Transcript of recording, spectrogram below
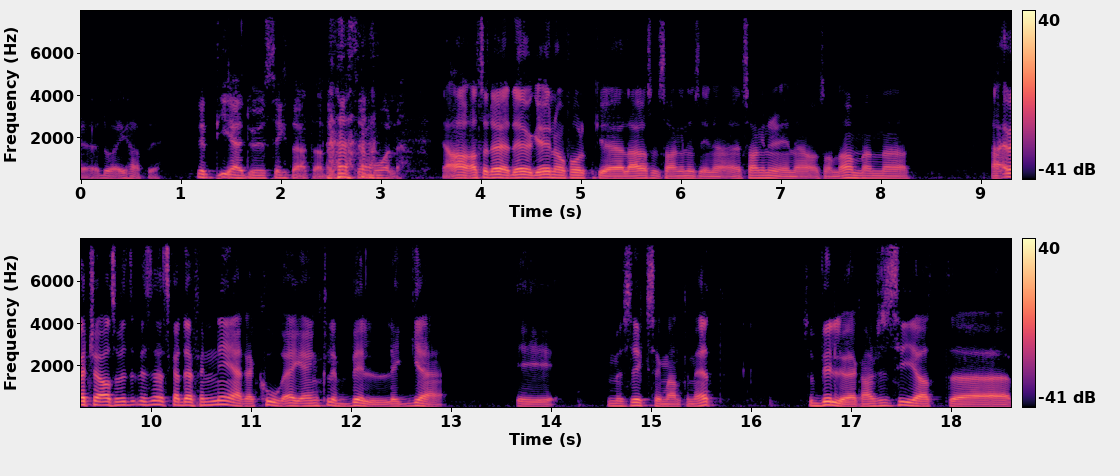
eh, da er jeg happy. Det er det du sikter etter? Det er målet? ja, altså det, det, er jo gøy når folk uh, lærer seg sangene sine, sangene dine og sånn, da, men uh, Nei, jeg vet ikke, altså hvis, jeg skal definere hvor jeg egentlig vil ligge i musikksegmentet mitt, så vil jo jeg kanskje si at uh,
